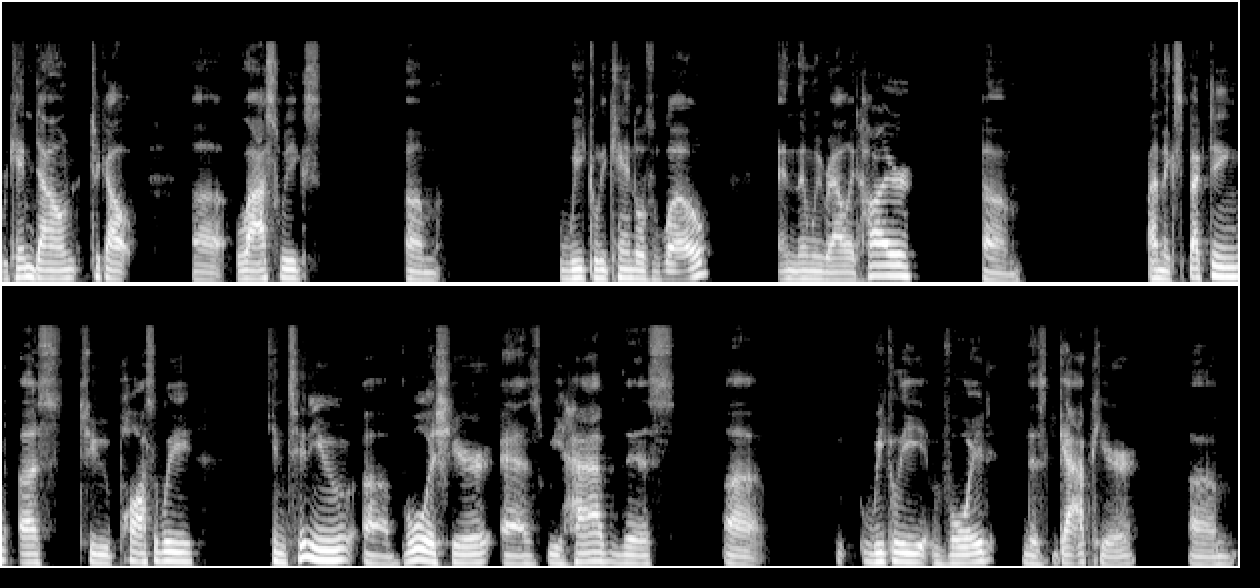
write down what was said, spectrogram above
We came down, took out uh, last week's um, weekly candles low and then we rallied higher. Um, I'm expecting us to possibly continue uh, bullish here as we have this uh, weekly void, this gap here. Um,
